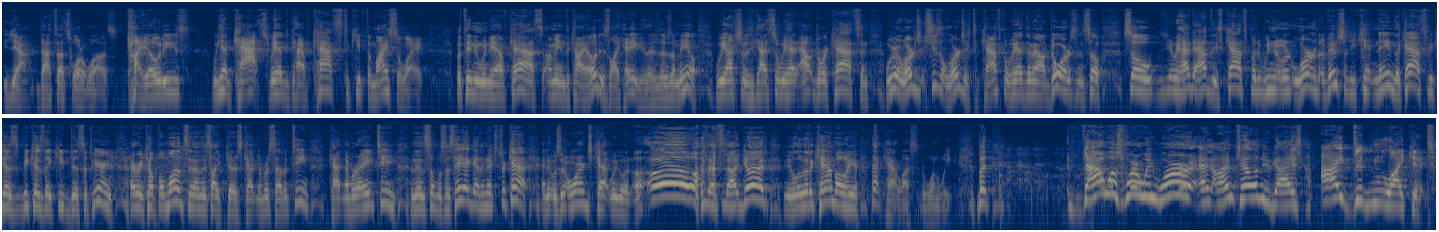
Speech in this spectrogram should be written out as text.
Yeah, that's, that's what it was. Coyotes, we had cats. We had to have cats to keep the mice away. But then when you have cats, I mean, the coyote is like, hey, there's, a meal. We actually had, so we had outdoor cats, and we were allergic. She's allergic to cats, but we had them outdoors, and so so we had to have these cats. But we learned eventually you can't name the cats because because they keep disappearing every couple months, and then it's like there's cat number 17, cat number 18, and then someone says, hey, I got an extra cat, and it was an orange cat. We went, oh, that's not good. Need a little bit of camo here. That cat lasted one week, but that was where we were, and I'm telling you guys, I didn't like it.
